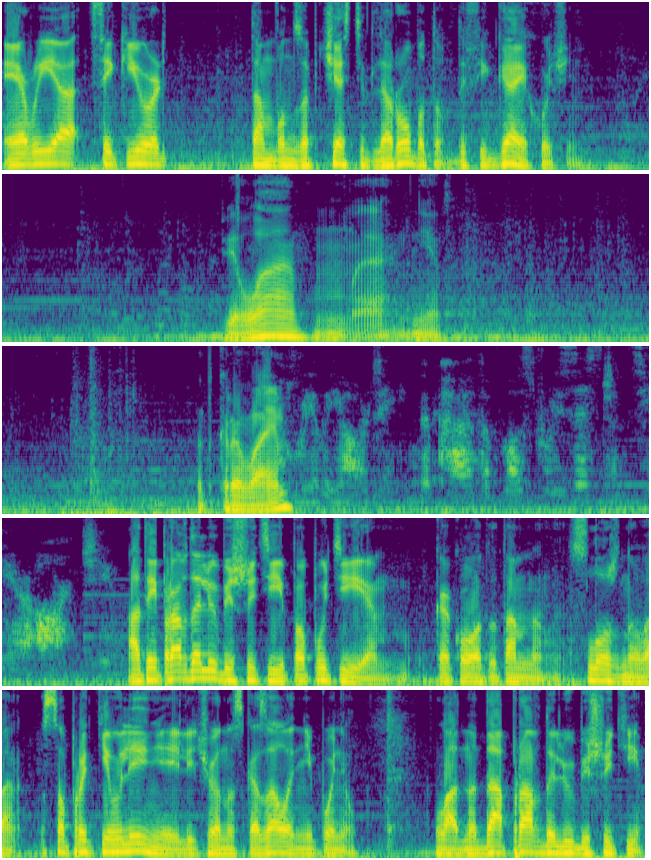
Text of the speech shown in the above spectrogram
Area secured. Там вон запчасти для роботов, дофига их очень. Пила, э, нет. Открываем. А ты правда любишь идти по пути какого-то там сложного сопротивления или что она сказала, не понял. Ладно, да, правда любишь идти.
